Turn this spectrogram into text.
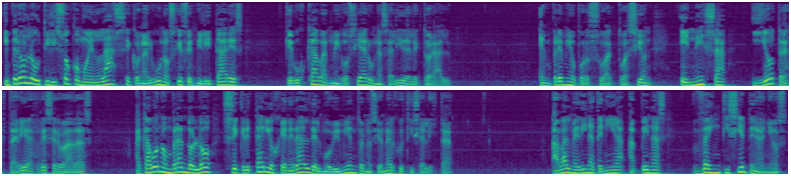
y Perón lo utilizó como enlace con algunos jefes militares que buscaban negociar una salida electoral. En premio por su actuación en esa y otras tareas reservadas, acabó nombrándolo secretario general del Movimiento Nacional Justicialista. Abal Medina tenía apenas 27 años.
